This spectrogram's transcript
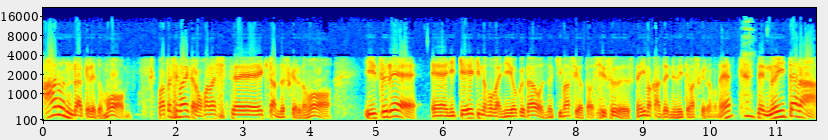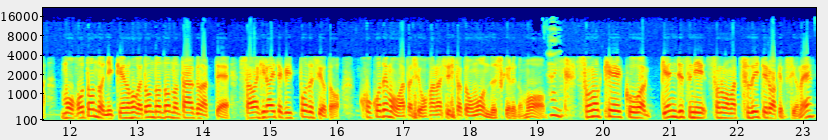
あるんだけれども、私前からお話してきたんですけれども、いずれ、えー、日経平均の方がニューヨークダウを抜きますよと、指数でですね、今完全に抜いてますけれどもね。で、抜いたら、もうほとんど日経の方がどんどんどんどん高くなって、差は開いていく一方ですよと、ここでも私お話ししたと思うんですけれども、はい、その傾向は現実にそのまま続いているわけですよね。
